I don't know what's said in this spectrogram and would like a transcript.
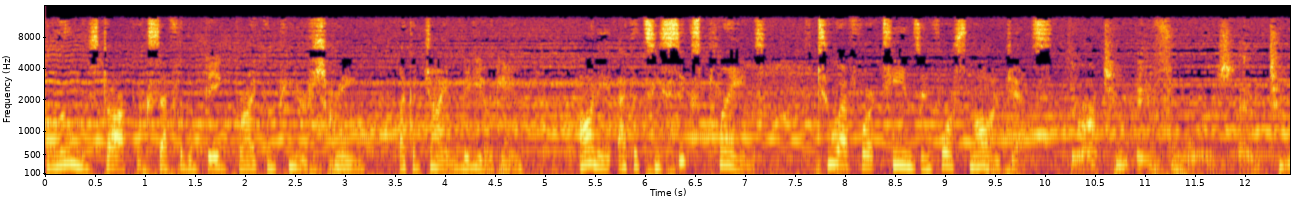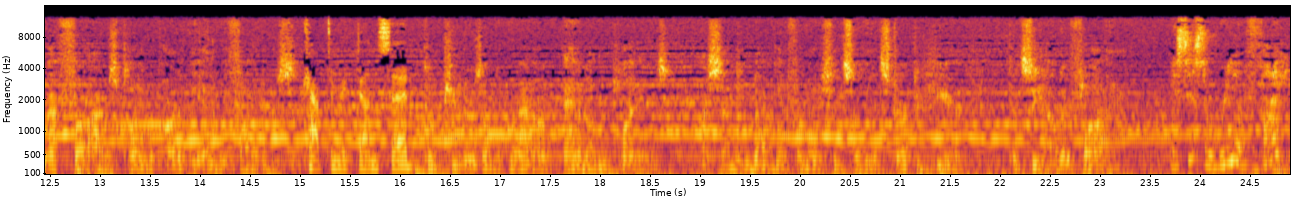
The room was dark except for the big, bright computer screen, like a giant video game. On it, I could see six planes, two F-14s and four smaller jets. There are two A4s and two F5s playing the part of the enemy fighters. Captain McDunn said. Computers on the ground and on the planes are sending back information so the instructor here can see how they're flying. Is this a real fight?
